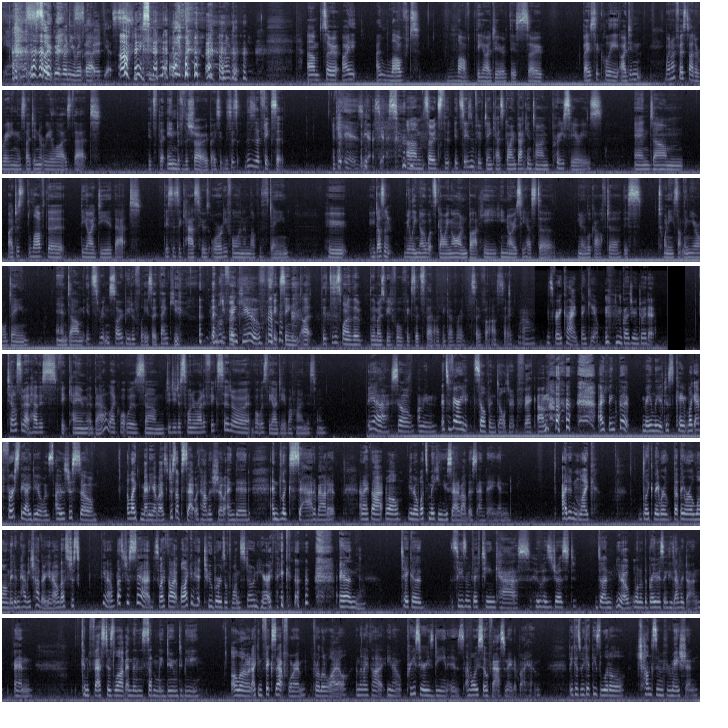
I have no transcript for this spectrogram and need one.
Yeah. It's so good when you read So that. good. Yes. Oh, thanks. I loved it. Um, so I I loved loved the idea of this. So basically, I didn't when I first started reading this, I didn't realize that it's the end of the show. Basically, this is this is a fix it. it is, yes, yes. um, so it's the, it's season fifteen Cass going back in time pre series, and um, I just love the the idea that this is a Cass who's already fallen in love with Dean, who who doesn't really know what's going on, but he he knows he has to, you know, look after this twenty something year old Dean, and um, it's written so beautifully. So thank you, thank Well, you for thank you. for fixing. Uh, this, is one of the the most beautiful fixits that I think I've read so far. So Wow, that's very kind. Thank you. I'm glad you enjoyed it. tell us about how this fic came about. Like, what was? Um, did you just want to write a fix it, or what was the idea behind this one? Yeah, so I mean, it's a very self-indulgent fic. Um, I think that mainly it just came like at first the idea was I was just so, like many of us, just upset with how the show ended, and like sad about it. And I thought, well, you know, what's making you sad about this ending? And I didn't like, like they were that they were alone. They didn't have each other. You know, that's just, you know, that's just sad. So I thought, well, I can hit two birds with one stone here. I think, and Yeah. take a season 15 Cass who has just done, you know, one of the bravest things he's ever done and confessed his love and then is suddenly doomed to be alone. I can fix that for him for a little while. And then I thought, you know, pre series Dean is, I'm always so fascinated by him because we get these little chunks of information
